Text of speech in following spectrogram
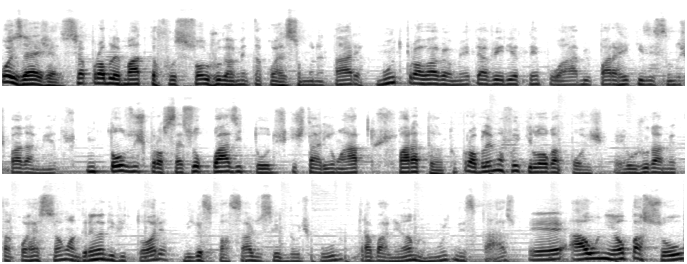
Pois é, Jéssica, se a problemática fosse só o julgamento da correção monetária, muito provavelmente haveria tempo hábil para a requisição dos pagamentos em todos os processos, ou quase todos, que estariam aptos para tanto. O problema foi que logo após é, o julgamento da correção, uma grande vitória, diga-se passagem, dos servidores públicos, trabalhamos muito nesse caso, é, a União passou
